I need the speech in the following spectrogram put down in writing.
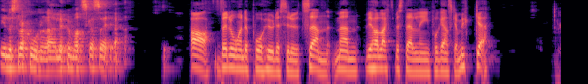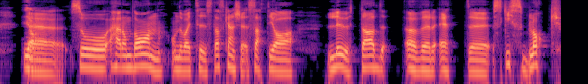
illustrationerna, eller hur man ska säga. Ja, beroende på hur det ser ut sen, men vi har lagt beställning på ganska mycket. Ja. Eh, så häromdagen, om det var i tisdags kanske, satt jag lutad över ett skissblock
